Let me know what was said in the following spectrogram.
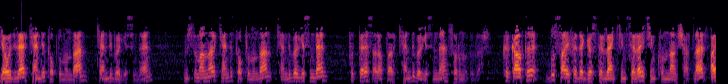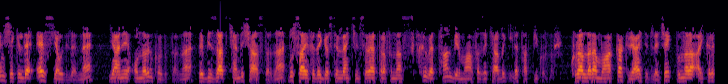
Yahudiler kendi toplumundan, kendi bölgesinden, Müslümanlar kendi toplumundan, kendi bölgesinden, putperest Araplar kendi bölgesinden sorumludurlar. 46. Bu sayfada gösterilen kimseler için konulan şartlar aynı şekilde Evs Yahudilerine yani onların kurduklarına ve bizzat kendi şahıslarına bu sayfada gösterilen kimseler tarafından sıkı ve tam bir muhafazakarlık ile tatbik olunur kurallara muhakkak riayet edilecek, bunlara aykırı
